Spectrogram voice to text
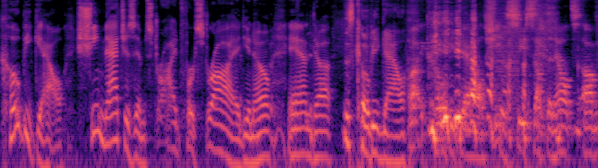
kobe gal she matches him stride for stride you know and uh, this Cobie gal. uh, Cody gal, she is see something else. Um,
